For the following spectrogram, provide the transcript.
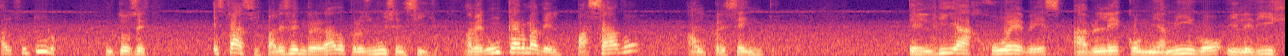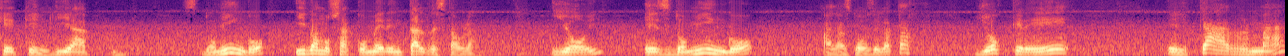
al futuro. Entonces, es fácil, parece enredado, pero es muy sencillo. A ver, un karma del pasado al presente. El día jueves hablé con mi amigo y le dije que el día domingo íbamos a comer en tal restaurante. Y hoy es domingo a las 2 de la tarde. Yo creé el karma,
